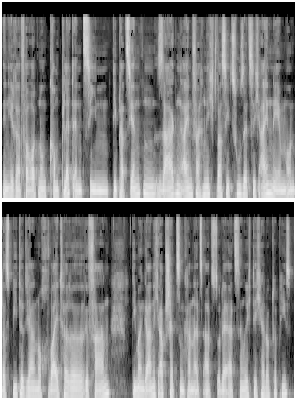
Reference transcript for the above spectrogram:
in ihrer Verordnung komplett entziehen. Die Patienten sagen einfach nicht, was sie zusätzlich einnehmen. Und das bietet ja noch weitere Gefahren, die man gar nicht abschätzen kann als Arzt oder Ärztin. Richtig, Herr Dr. Pies?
